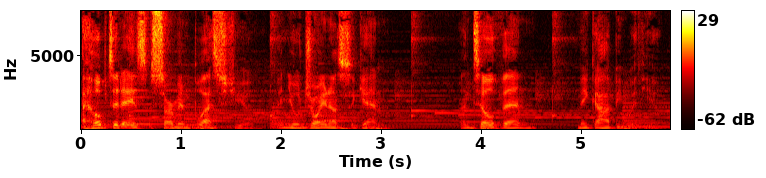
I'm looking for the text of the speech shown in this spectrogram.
I hope today's sermon blessed you and you'll join us again. Until then, may God be with you.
